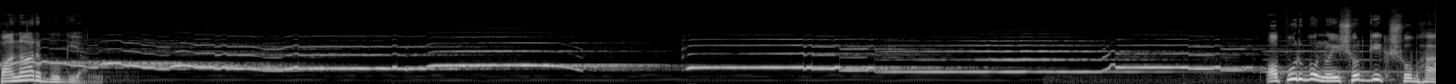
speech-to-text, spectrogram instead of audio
পানার বুগিয়াল। অপূর্ব নৈসর্গিক শোভা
